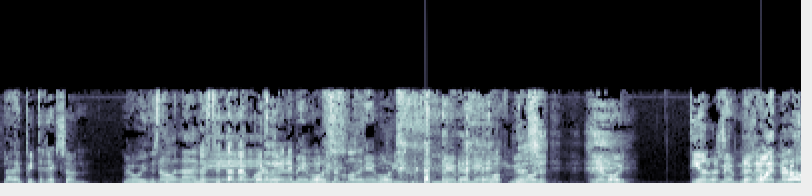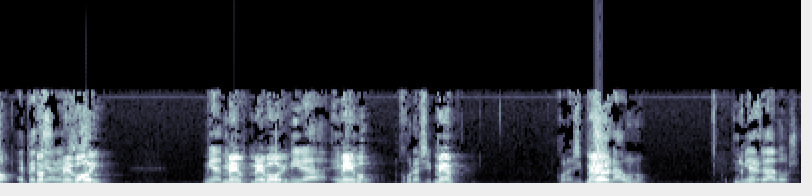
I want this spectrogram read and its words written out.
La de Peter Jackson. Me voy de este... No, la No de estoy tan de acuerdo, eh. me voy, me voy, me, me voy, me voy, me voy. Tío, los, Me, me los voy, no, no, no, me voy, Mira, me, tío, me voy, Mira, me eh, voy, Jurassic me, Park. Jurassic me- Park, la 1. Mírate la 2.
